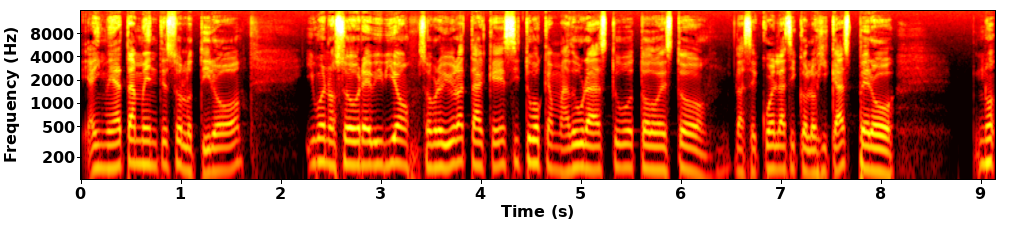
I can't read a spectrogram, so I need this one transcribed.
E inmediatamente eso lo tiró y bueno, sobrevivió. Sobrevivió el ataque. Sí tuvo quemaduras, tuvo todo esto, las secuelas psicológicas, pero no,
